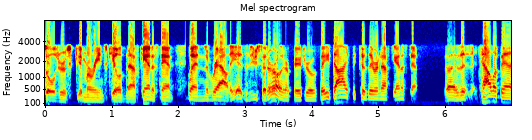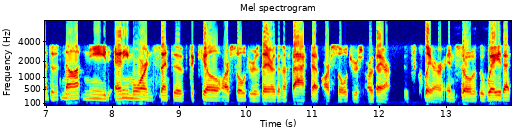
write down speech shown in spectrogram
soldiers and Marines killed in Afghanistan. When the reality is, as you said earlier, Pedro, they died because they were in Afghanistan. Uh, the Taliban does not need any more incentive to kill our soldiers there than the fact that our soldiers are there. It's clear. And so the way that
